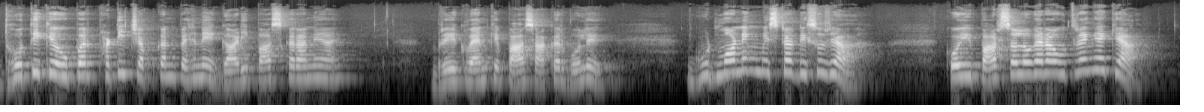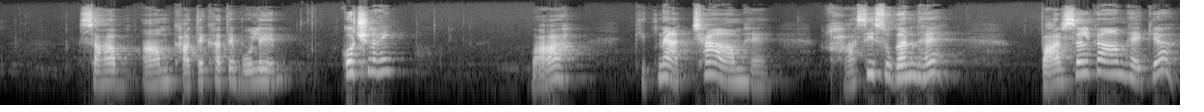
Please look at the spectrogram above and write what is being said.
धोती के ऊपर फटी चपकन पहने गाड़ी पास कराने आए। ब्रेक वैन के पास आकर बोले, गुड मॉर्निंग, मिस्टर डिसूजा। कोई पार्सल वगैरह उतरेंगे क्या? साहब आम खाते खाते बोले, कुछ नहीं। वाह, कितना अच्छा आम है। खासी सुगंध है। पार्सल का आम है क्या?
